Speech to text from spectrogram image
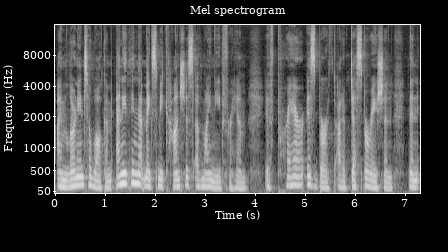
I'm learning to welcome anything that makes me conscious of my need for Him. If prayer is birthed out of desperation, then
